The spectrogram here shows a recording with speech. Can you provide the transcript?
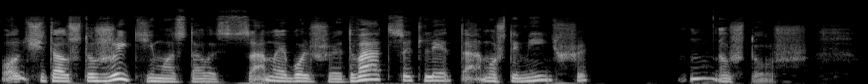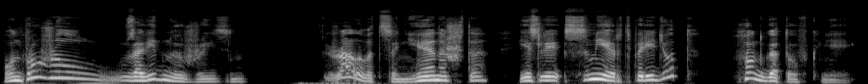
Он считал, что жить ему осталось самое большее двадцать лет, а может и меньше. Ну что ж, он прожил завидную жизнь. Жаловаться не на что. Если смерть придет, он готов к ней.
